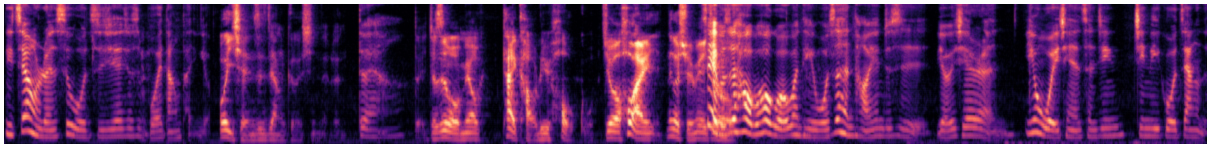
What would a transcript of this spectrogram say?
你这种人是我直接就是不会当朋友。我以前是这样个性的人。对啊，对，就是我没有。太考虑后果，就后来那个学妹，这也不是后不后果的问题。我是很讨厌，就是有一些人，因为我以前也曾经经历过这样的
